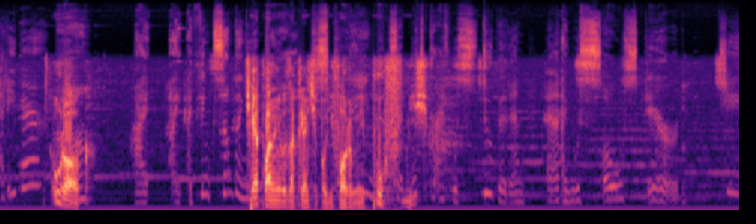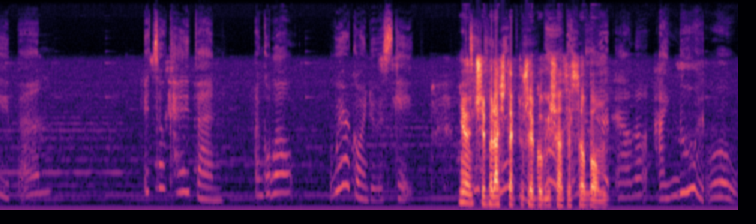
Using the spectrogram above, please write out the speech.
teddy bear? Urok. I, I, I think something. Ciepła na niego zaklęcie poliformy i puf, miś. witchcraft was stupid and, and I was so scared. Gee, Ben. It's okay, Ben. I'm go- well, we're going to escape. Nie wiem, czy brać tak dużego misia ze sobą. it. Oh.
